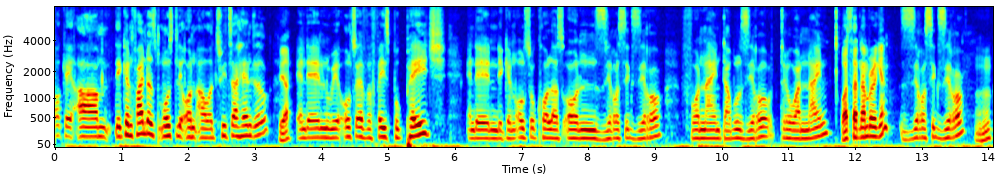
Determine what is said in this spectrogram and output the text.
Okay, um, they can find us mostly on our Twitter handle. Yeah. And then we also have a Facebook page. And then they can also call us on 060 4900 319. What's that number again? 060 Mhm.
